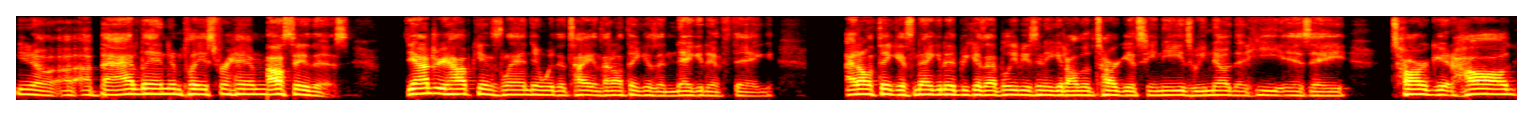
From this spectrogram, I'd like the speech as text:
you know, a, a bad landing place for him. I'll say this DeAndre Hopkins landing with the Titans, I don't think is a negative thing. I don't think it's negative because I believe he's going to get all the targets he needs. We know that he is a target hog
